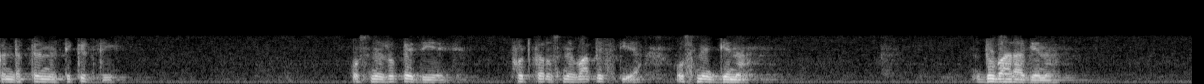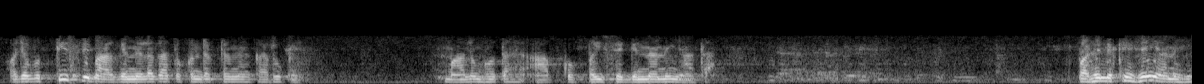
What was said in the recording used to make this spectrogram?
कंडक्टर ने टिकट दी। उसने रुपए दिए, फुटकर उसने वापस किया। उसने गिना। दोबारा गिना। और जब वो तीसरी बार गिनने लगा तो कंडक्टर ने कहा, रुके। मालूम होता है आपको पैसे गिनना नहीं आता। पढ़े लिखे हैं या नहीं?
